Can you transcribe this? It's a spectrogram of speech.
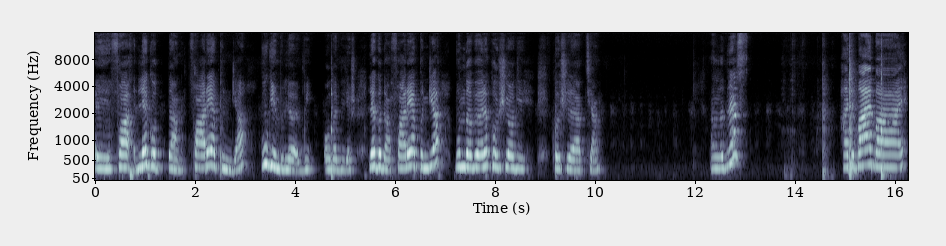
e, fa- Lego'dan fare yapınca bugün bile bir, olabilir. Lego'dan fare yapınca bunda böyle koşuyor koşuyor yapacağım. Anladınız? Hadi bay bay.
